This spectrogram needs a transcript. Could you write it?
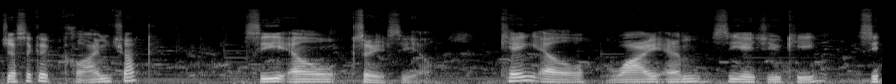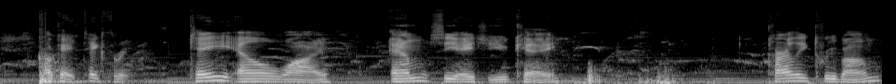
Jessica Klymchuk, C L sorry C L K L Y M C H U K C okay take three K L Y M C H U K Carly Kreibaum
